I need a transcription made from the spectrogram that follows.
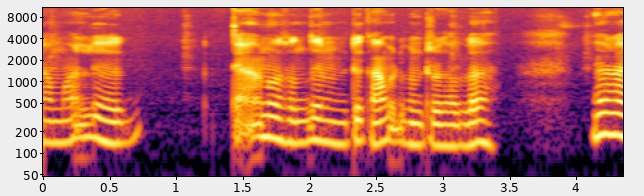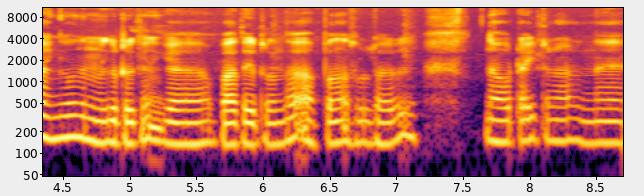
நம்மால் தேனோஸ் வந்து நின்றுட்டு காமெடி பண்ணிட்டுருக்காப்புல ஏன்னா இங்கே வந்து நின்றுக்கிட்டு இருக்கேன் இங்கே பார்த்துக்கிட்டு இருந்தா அப்போ தான் சொல்கிறாரு நான் ஒரு டைட்டனாக இருந்தேன்.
